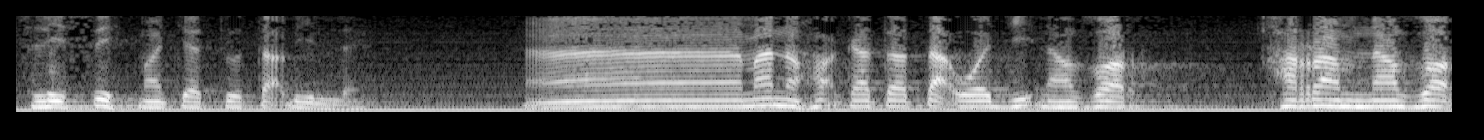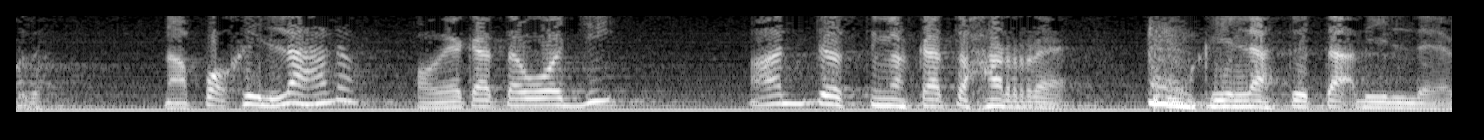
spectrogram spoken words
selisih macam tu tak bila. Ha, mana hak kata tak wajib nazar? Haram nazar tu. Nampak khilaf tu? Orang kata wajib ada setengah kata haram khilaf tu tak bila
